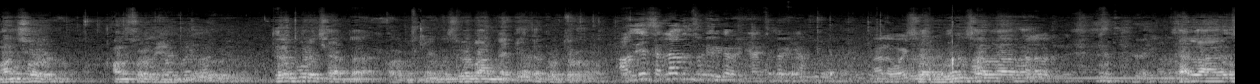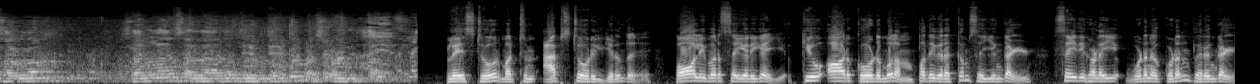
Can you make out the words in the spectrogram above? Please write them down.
மன்சூர் மன்சூர் திருப்பூரை சேர்ந்த ஒரு முஸ்லீம் சிறுபான்மைக்கு அதை கொடுத்துருக்கோம். அதே செல்லாதுன்னு சொல்லியிருக்காரு. சொல்லும் சொல்லாத. செல்லாது சொல்லும். சொல்லும் சொல்லாது. திருப்பி திருப்பி படிச்சு பிளே ஸ்டோர் மற்றும் ஆப் ஸ்டோரில் இருந்து பாலிமர் செயலியை கியூஆர் கோடு மூலம் பதிவிறக்கம் செய்யுங்கள். செய்திகளை உடனுக்குடன் பெறுங்கள்.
